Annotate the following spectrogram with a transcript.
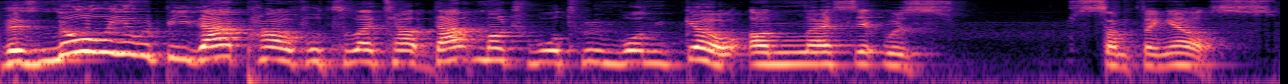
There's no be that powerful to let out that much water in one go unless it was something else.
